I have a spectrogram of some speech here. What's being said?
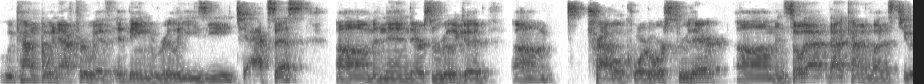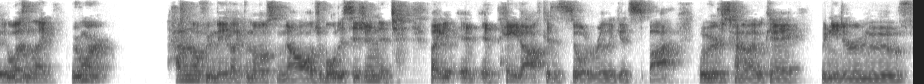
we kind of went after with it being really easy to access. Um, and then there were some really good um, travel corridors through there, um, and so that that kind of led us to. It wasn't like we weren't I don't know if we made like the most knowledgeable decision. It like it, it, it paid off because it's still a really good spot. But we were just kind of like, okay, we need to remove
